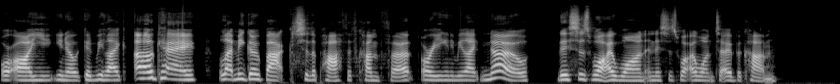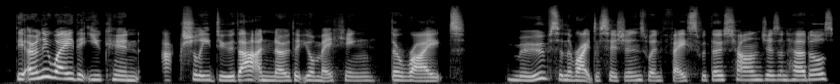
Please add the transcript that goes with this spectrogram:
Or are you, you know, going to be like, okay, let me go back to the path of comfort? Or are you going to be like, no, this is what I want and this is what I want to overcome? The only way that you can actually do that and know that you're making the right moves and the right decisions when faced with those challenges and hurdles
